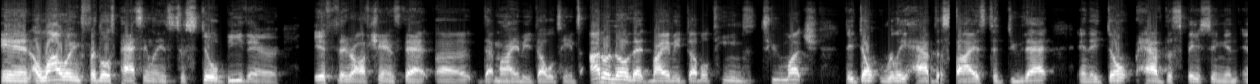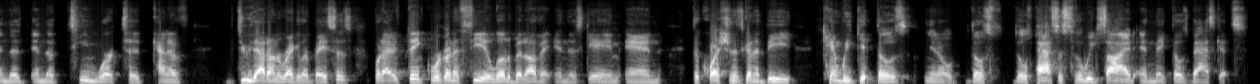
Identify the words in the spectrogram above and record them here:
and allowing for those passing lanes to still be there if they're off chance that uh, that Miami double teams. I don't know that Miami double teams too much. They don't really have the size to do that, and they don't have the spacing and, and the and the teamwork to kind of do that on a regular basis. But I think we're going to see a little bit of it in this game, and the question is going to be, can we get those you know those those passes to the weak side and make those baskets?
